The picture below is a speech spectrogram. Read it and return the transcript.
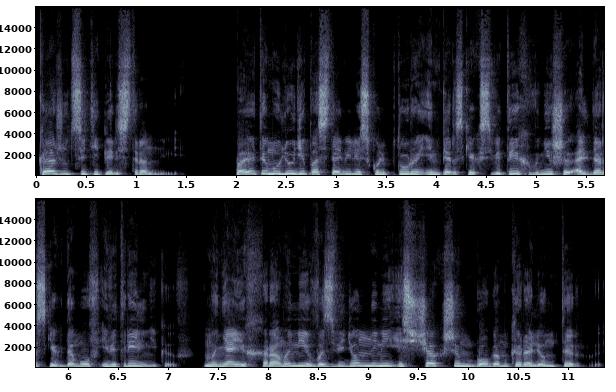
кажутся теперь странными. Поэтому люди поставили скульптуры имперских святых в ниши альдарских домов и ветрильников, мня их храмами, возведенными исчахшим богом-королем Терры.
